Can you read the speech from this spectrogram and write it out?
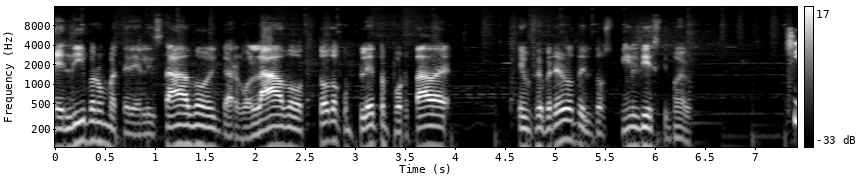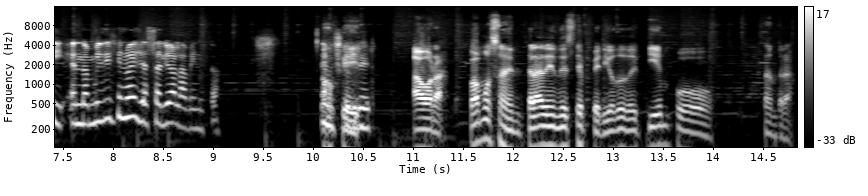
el libro materializado, engargolado, todo completo, portada, en febrero del 2019. Sí, en 2019 ya salió a la venta. En febrero. Ahora, vamos a entrar en este periodo de tiempo, Sandra.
